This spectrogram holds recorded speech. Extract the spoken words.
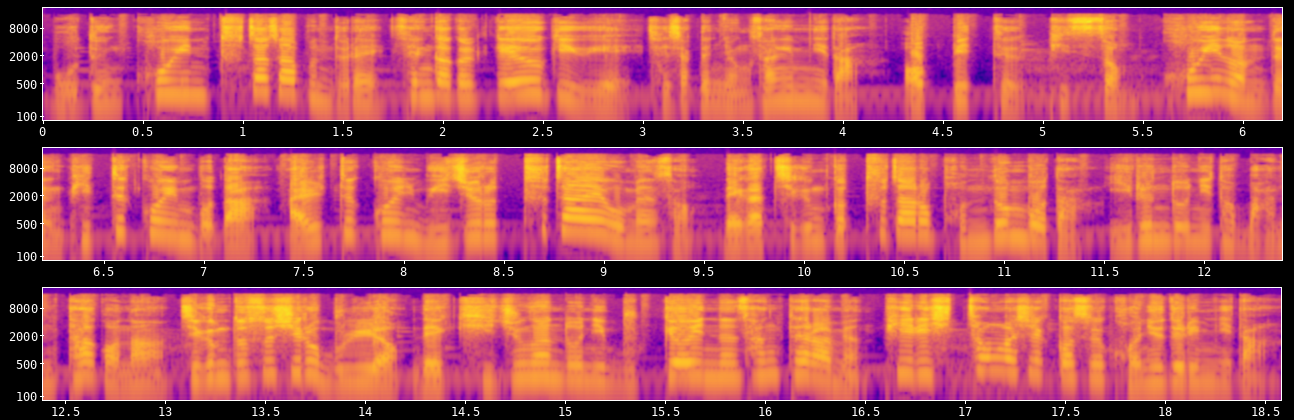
모든 코인 투자자분들의 생각을 깨우기 위해 제작된 영상입니다. 업비트, 빗썸, 코인원 등 비트코인보다 알트코인 위주로 투자해 오면서 내가 지금껏 투자로 번 돈보다 잃은 돈이 더 많다거나 지금도 수시로 물려 내 귀중한 돈이 묶여 있는 상태라면 필히 시청하실 것을 권유드립니다.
